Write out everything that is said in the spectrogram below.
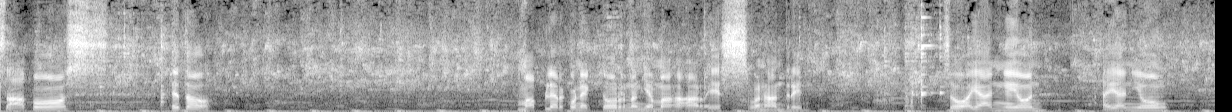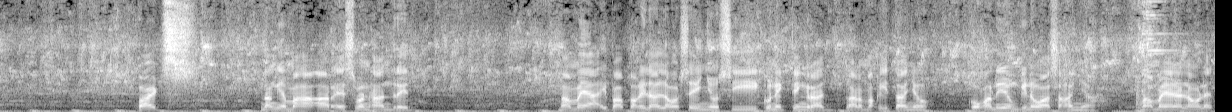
Tapos ito. Muffler connector ng Yamaha RS 100 so ayan ngayon. Ayan yung parts ng Yamaha RS 100 mamaya ipapakilala ko sa inyo si connecting rod para makita nyo kung ano yung ginawa sa kanya. Mamaya na lang ulit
